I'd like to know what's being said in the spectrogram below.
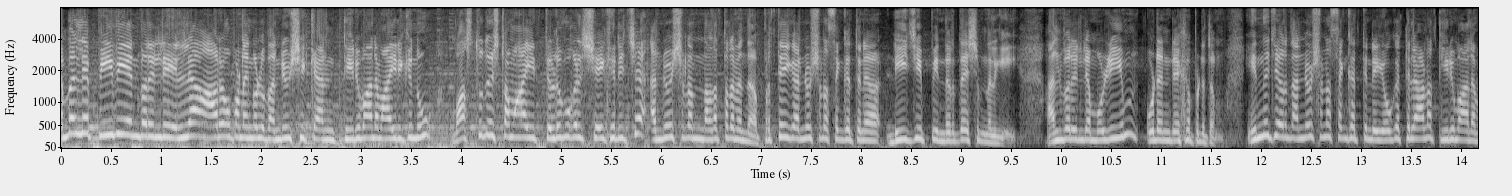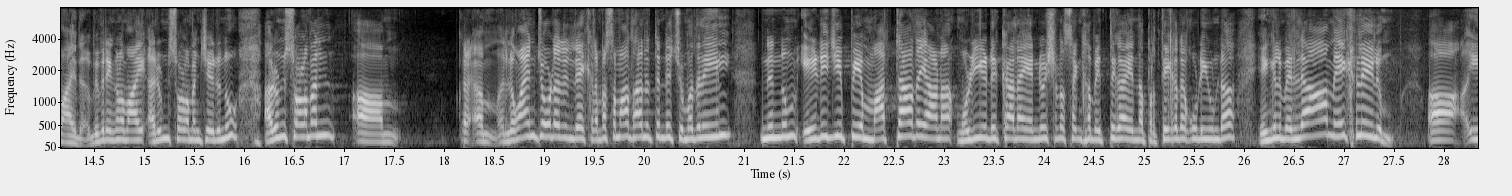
M L A P V എൻവറിന്റെ എല്ലാ ആരോപണങ്ങളും അന്വേഷിക്കാൻ തീരുമാനമായിരിക്കുന്നു. വസ്തുനിഷ്ഠമായി തെളിവുകൾ ശേഖരിച്ച് അന്വേഷണം നടത്തണമെന്ന് പ്രത്യേക അന്വേഷണ സംഘത്തിന് ഡി ജി പി നിർദ്ദേശം നൽകി. അൻവറിന്റെ മൊഴിയും ഉടൻ രേഖപ്പെടുത്തും. ഇന്ന് ചേർന്ന അന്വേഷണ സംഘത്തിന്റെ യോഗത്തിലാണ് തീരുമാനമായത്. വിവരങ്ങളുമായി അരുൺ സോളമൻ ചേരുന്നു. അരുൺ സോളമൻ ലോ ആൻഡ് ഓർഡറിന്റെ ക്രമസമാധാനത്തിന്റെ ചുമതലയിൽ നിന്നും എ ഡി ജി പിയെ മാറ്റാതെയാണ് മൊഴിയെടുക്കാനായി അന്വേഷണ സംഘം എത്തുക എന്ന പ്രത്യേകത കൂടിയുണ്ട്. എങ്കിലും എല്ലാ മേഖലയിലും ഈ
